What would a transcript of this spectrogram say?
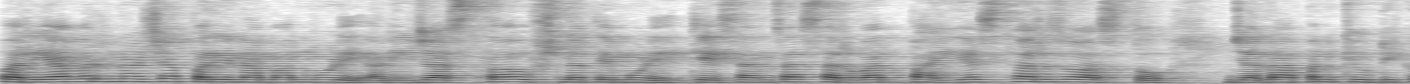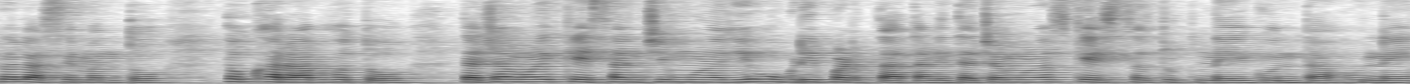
पर्यावरणाच्या परिणामांमुळे आणि जास्त उष्णतेमुळे केसांचा सर्वात बाह्य स्तर जो असतो ज्याला आपण क्युटिकल असे म्हणतो तो खराब होतो. त्याच्यामुळे केसांची मुळंही उघडी पडतात आणि त्याच्यामुळंच केस तुटणे गुंता होणे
